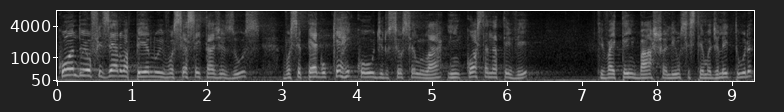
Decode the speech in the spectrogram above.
quando eu fizer o apelo e você aceitar Jesus, você pega o QR Code do seu celular e encosta na TV, que vai ter embaixo ali um sistema de leitura,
